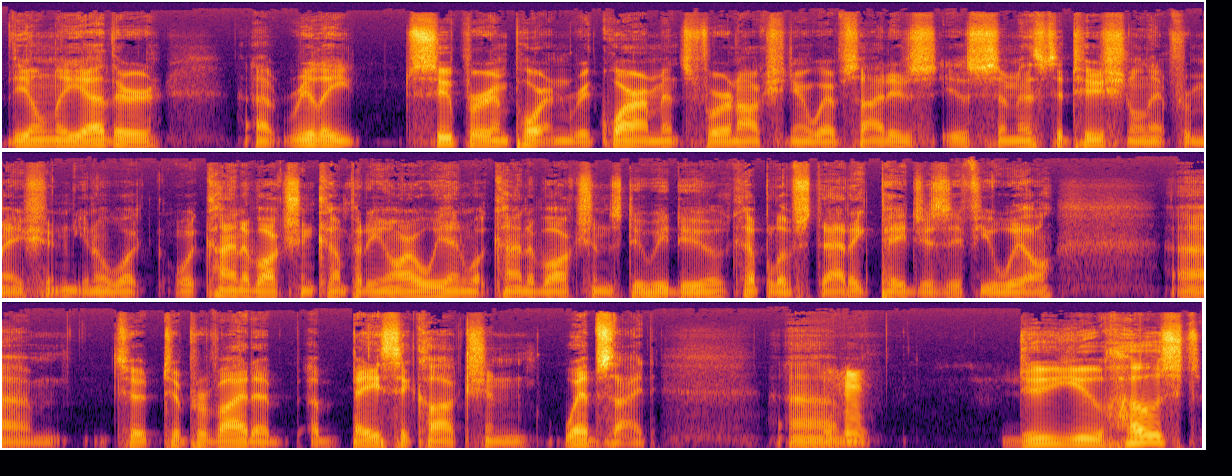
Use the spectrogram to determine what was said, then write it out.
the only other uh, really super important requirements for an auctioneer website is is some institutional information. You know what what kind of auction company are we and what kind of auctions do we do? A couple of static pages, if you will, um, to to provide a, a basic auction website. Um, mm-hmm. Do you host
